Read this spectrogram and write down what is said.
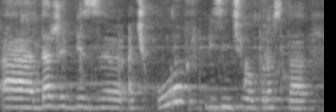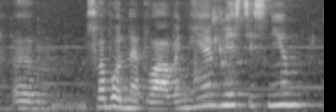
а, даже без э, очков, без ничего, просто эм, свободное плавание вместе с ним.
